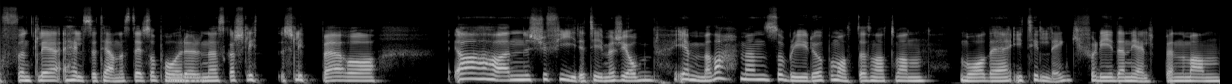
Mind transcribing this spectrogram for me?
offentlige helsetjenester, så pårørende skal slippe å ja, ha en 24 timers jobb hjemme, da. Men så blir det jo på en måte sånn at man må det i tillegg, fordi den hjelpen man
